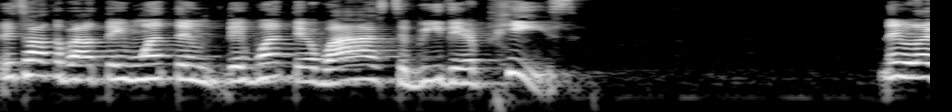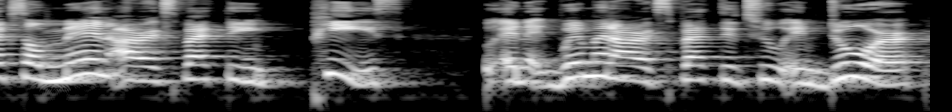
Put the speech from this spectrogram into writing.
they talk about they want them they want their wives to be their peace. They were like, so men are expecting peace and women are expected to endure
